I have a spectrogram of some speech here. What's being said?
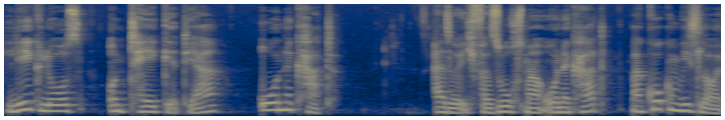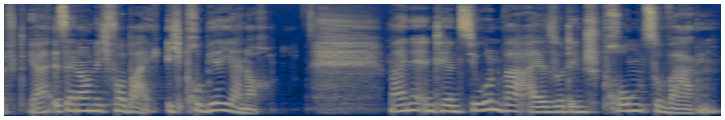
leg los und take it, ja? Ohne Cut. Also ich versuch's mal ohne Cut. Mal gucken, wie es läuft. Ja, ist ja noch nicht vorbei. Ich probiere ja noch. Meine Intention war also, den Sprung zu wagen.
